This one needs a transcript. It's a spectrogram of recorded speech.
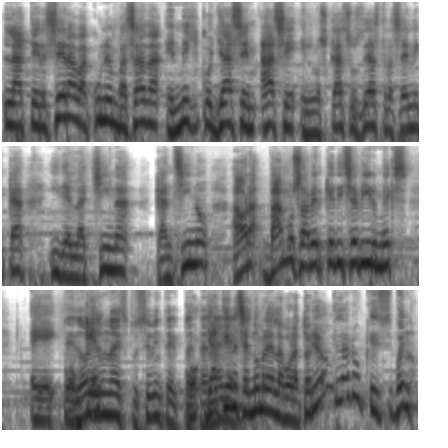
la tercera vacuna envasada en México, ya se hace en los casos de AstraZeneca y de la China Cancino. Ahora vamos a ver qué dice Birmex. Eh, Te doy qué- una exclusiva interpretatoria. ¿Ya tienes el nombre del laboratorio? Claro que sí. Bueno,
